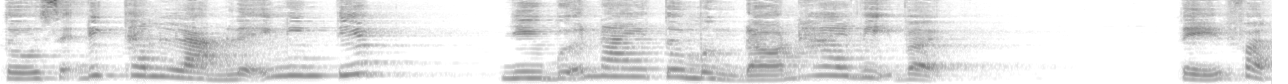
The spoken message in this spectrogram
tôi sẽ đích thân làm lễ nghinh tiếp như bữa nay tôi mừng đón hai vị vậy. Tế Phật,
